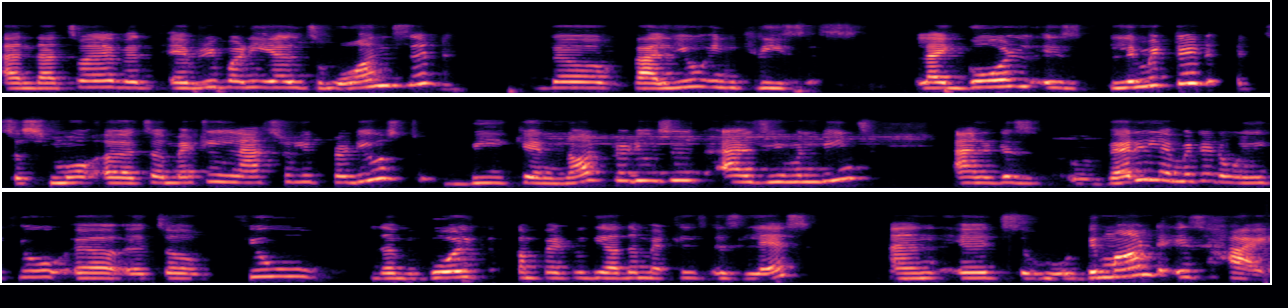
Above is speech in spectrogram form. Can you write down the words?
and that's why when everybody else wants it the value increases. Like gold is limited it's a small uh, it's a metal naturally produced. We cannot produce it as human beings and it is very limited only few uh, it's a few the gold compared to the other metals is less and its demand is high.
